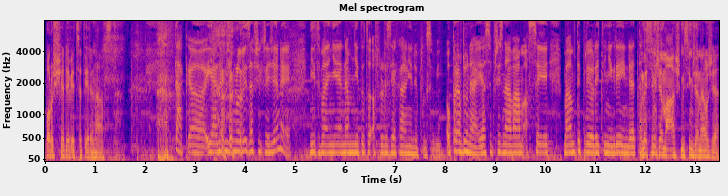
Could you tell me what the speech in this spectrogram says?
Porsche 911. Tak, uh, já nemůžu mluvit za všechny ženy, nicméně na mě toto afrodiziakálně nepůsobí. Opravdu ne, já se přiznávám, asi mám ty priority někde jinde. Tak myslím, že máš, myslím, že nelže.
